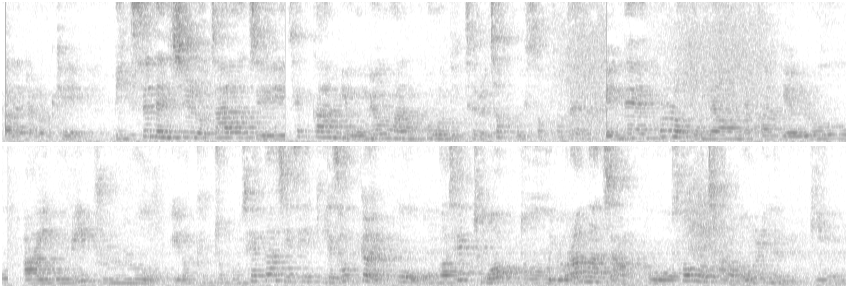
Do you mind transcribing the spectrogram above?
나는 이렇게 믹스된 실로 짜야지 색감이 오묘한 그런 니트를 찾고 있었거든. 얘는 컬러 보면 약간 옐로우, 아이보리, 블루 이렇게 조금 세 가지 색이 섞여 있고 뭔가 색 조합도 요란하지 않고 서로 잘 어울리는 느낌.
